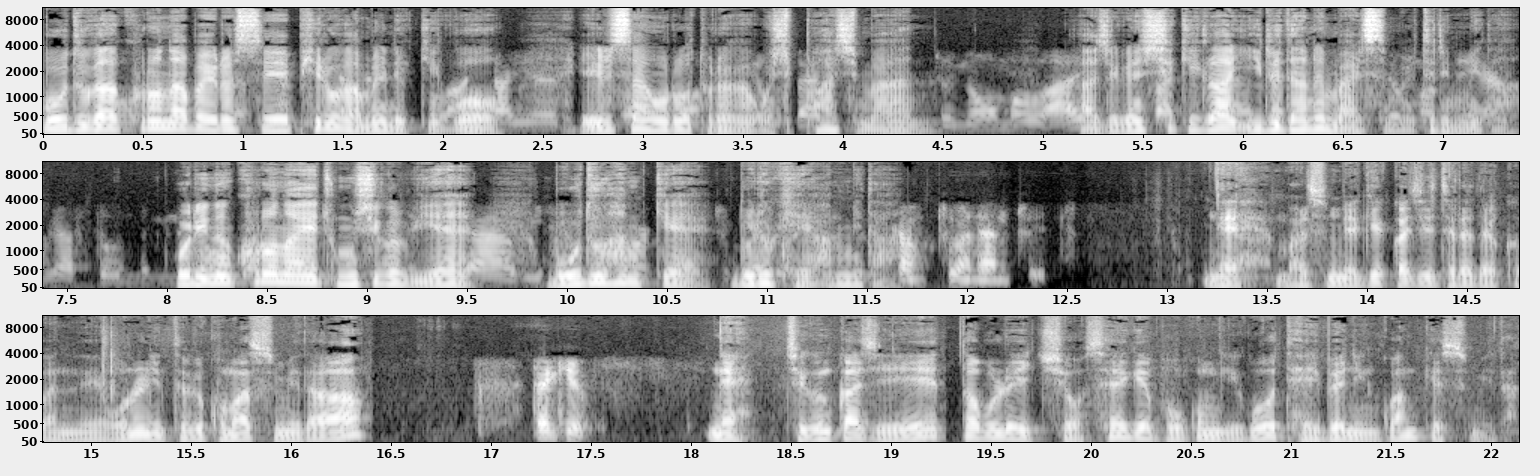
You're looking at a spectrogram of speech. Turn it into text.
모두가 코로나 바이러스의 피로감을 느끼고 일상으로 돌아가고 싶어 하지만 아직은 시기가 이르다는 말씀을 드립니다. 우리는 코로나의 종식을 위해 모두 함께 노력해야 합니다. 네, 말씀 여기까지 드려야 될 것 같네요. 오늘 인터뷰 고맙습니다. Thank you. 네, 지금까지 WHO 세계보건기구 대변인과 함께했습니다.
